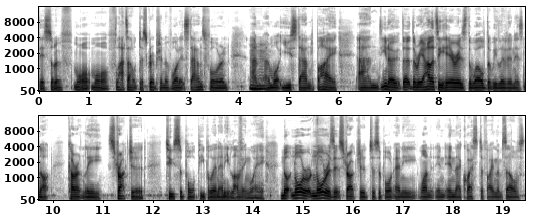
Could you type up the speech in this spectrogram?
this sort of more more flat out description of what it stands for and and, mm-hmm. and what you stand by. And you know the the reality here is the world that we live in is not currently structured to support people in any loving way. Not nor nor is it structured to support anyone in in their quest to find themselves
